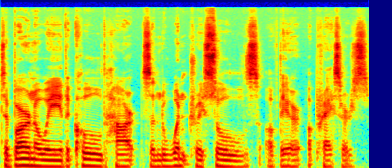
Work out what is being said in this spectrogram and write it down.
to burn away the cold hearts and wintry souls of their oppressors.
